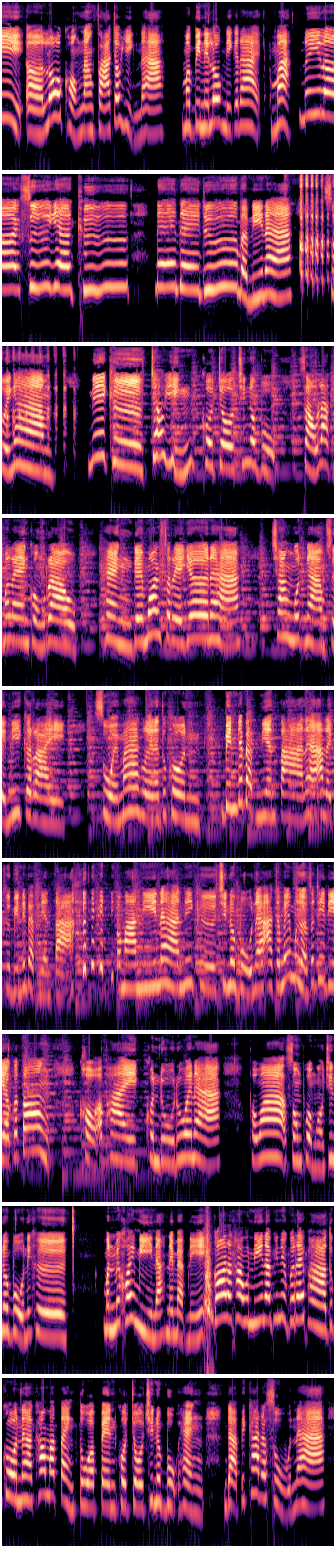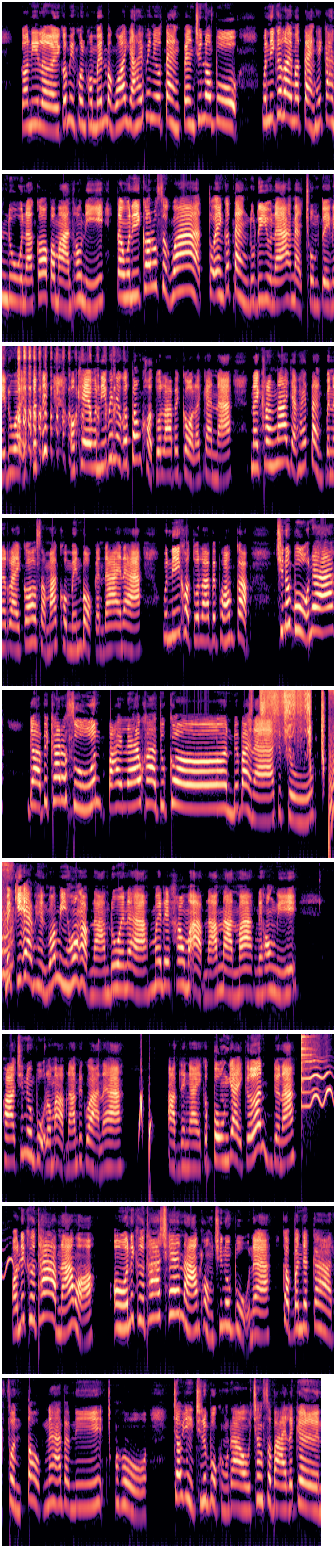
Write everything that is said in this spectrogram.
โลกของนางฟ้าเจ้าหญิงนะคะ มาบินในโลกนี้ก็ได้ มา นี่เลย ซื้อยาคือเดเดดูแบบนี้นะคะสวยงาม นี่คือเจ้าหญิงโคโจชิโนบุ เสาหลักแมลงของเรา แห่ง Demon Slayer นะคะ ช่างงดงามเสียนี่กระไร สวยมากเลยนะทุกคน บินได้แบบเนียนตานะคะอะไรคือบินได้แบบเนียนตา ประมาณนี้นะคะนี่คือชิโนบุนะอาจจะไม่เหมือนสักทีเดียวก็ต้องขออภัยคนดูด้วยนะคะเพราะว่าทรงผมของชินบุนี่คือมันไม่ค่อยมีนะในแบบนี้ ก็แล้วค่ะวันนี้นะพี่นิวก็ได้พาทุกคนนะคะเข้ามาแต่งตัวเป็นโคโจชินบุแห่งดาบพิฆาตอสูรนะคะ ก็นี่เลยก็มีคนคอมเมนต์บอกว่าอยากให้พี่นิวแต่งเป็นชินโนบุ วันนี้ก็เลยมาแต่งให้กันดูนะ ก็ประมาณเท่านี้ แต่วันนี้ก็รู้สึกว่าตัวเองก็แต่งดูดีอยู่นะแหมชมตัวเองได้ด้วย โอเค วันนี้พี่นิวก็ต้องขอตัวลาไปก่อนแล้วกันนะ ในครั้งหน้าอยากให้แต่งเป็นอะไรก็สามารถคอมเมนต์บอกกันได้นะคะ วันนี้ขอตัวลาไปพร้อมกับชินโนบุนะคะดาบพิฆาตอสูรไปแล้วค่ะทุกคน บ๊ายบายนะ จุ๊บจุ๊บเมื่อกี้แอบเห็นว่ามีห้องอาบน้ำด้วยนะคะ ไม่ได้เข้ามาอาบน้ำนานมากในห้องนี้ พาชิโนบุเรามาอาบน้ำดีกว่านะคะอาบยังไงกระโปรงใหญ่เกิน เดี๋ยวนะอ๋อนี่คือท่าอาบน้ำเหรออ๋อนี่คือท่าแช่น้ำของชิโนบุนะกับบรรยากาศฝนตกนะคะแบบนี้ โอ้โห เจ้าหญิงชิโนบุของเราช่างสบายเหลือเกิน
